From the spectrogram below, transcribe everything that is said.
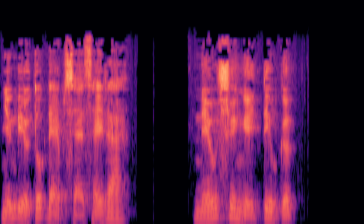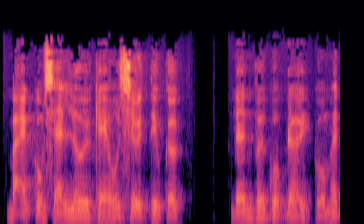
những điều tốt đẹp sẽ xảy ra. Nếu suy nghĩ tiêu cực, bạn cũng sẽ lôi kéo sự tiêu cực đến với cuộc đời của mình.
